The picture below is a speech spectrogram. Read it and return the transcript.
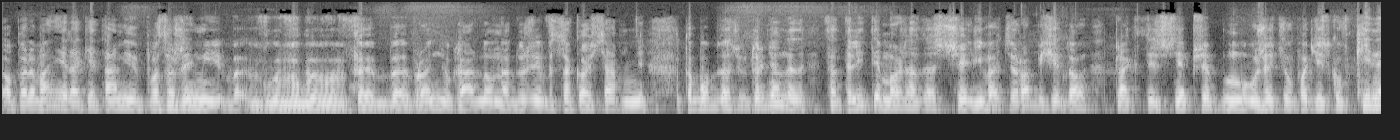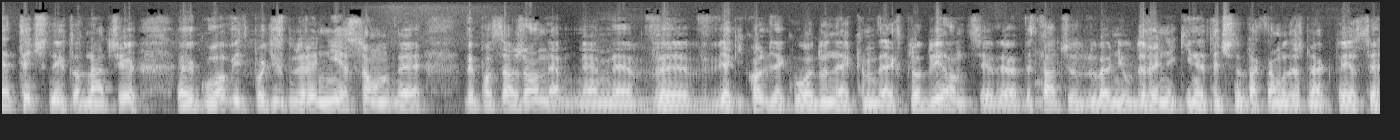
operowanie rakietami wyposażonymi w, w, w, w, broń nuklearną na dużych wysokościach to byłoby dosyć utrudnione. Satelity można zestrzeliwać, robi się to praktycznie przy użyciu pocisków kinetycznych, to znaczy e, głowic pocisków, które nie są e, wyposażone w, w jakikolwiek ładunek eksplodujący. Wystarczy zupełnie uderzenie kinetyczne, tak samo zresztą jak to jest e,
